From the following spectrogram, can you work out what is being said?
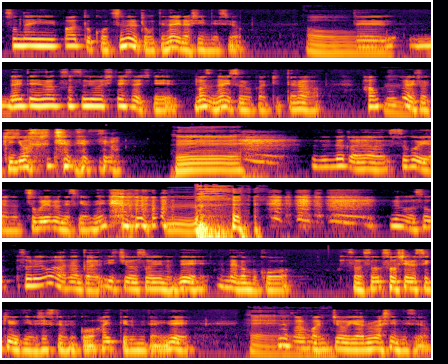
そんなにパーッとこう詰めるとこってないらしいんですよ。で、大体大学卒業した人たちで、まず何するかって言ったら、半分くらいの人が起業するって言うんですよ。へえ、でだから、すごい、あの、潰れるんですけどね。うん。でも、そ、それは、なんか、一応そういうので、なんかもうこう、そのソソーシャルセキュリティのシステムにこう入ってるみたいで。だからまあ一応やるらしいんですよ。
